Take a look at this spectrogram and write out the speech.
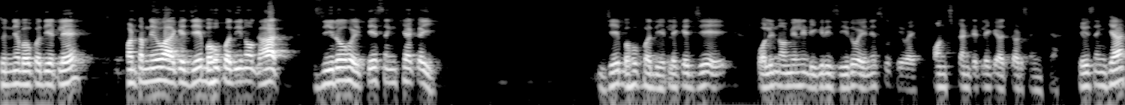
શૂન્ય બહુપદી એટલે પણ તમને એવું આવે કે જે બહુપદીનો ઘાત ઝીરો હોય તે સંખ્યા કઈ? જે બહુપદી એટલે કે જે પોલિનોમિયલની ડિગ્રી ઝીરો એને શું કહેવાય? કોન્સ્ટન્ટ એટલે કે અચળ સંખ્યા. કેવી સંખ્યા?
